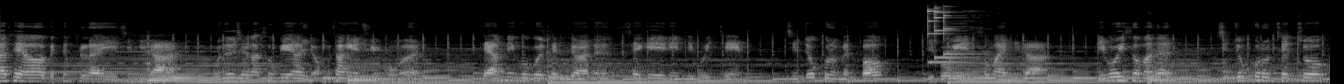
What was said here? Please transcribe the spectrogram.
안녕하세요. 맥템플라이즈입니다. 오늘 제가 소개할 영상의 주인공은 대한민국을 대표하는 세계 1위 비보이팀 진조크루 멤버 비보이 소마입니다. 비보이 소마는 진조크루 최초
